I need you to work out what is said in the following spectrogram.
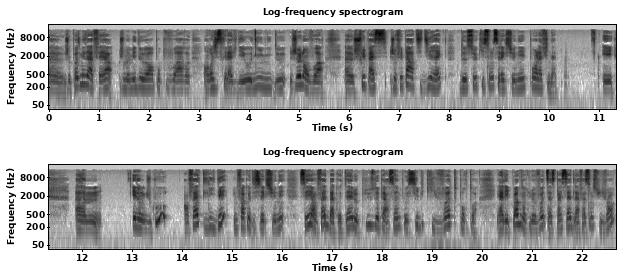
euh, je pose mes affaires, je me mets dehors pour pouvoir euh, enregistrer la vidéo, ni une ni deux, je l'envoie. Euh, je, fais je fais partie directe de ceux qui sont sélectionnés pour la finale. Et, et donc du coup, en fait, l'idée, une fois que tu es sélectionné, c'est en fait bah, que tu le plus de personnes possible qui votent pour toi. Et à l'époque, donc le vote, ça se passait de la façon suivante.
